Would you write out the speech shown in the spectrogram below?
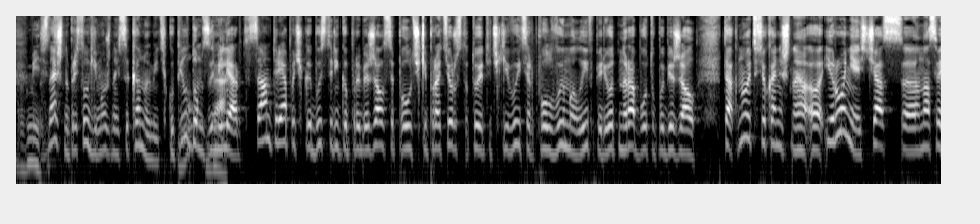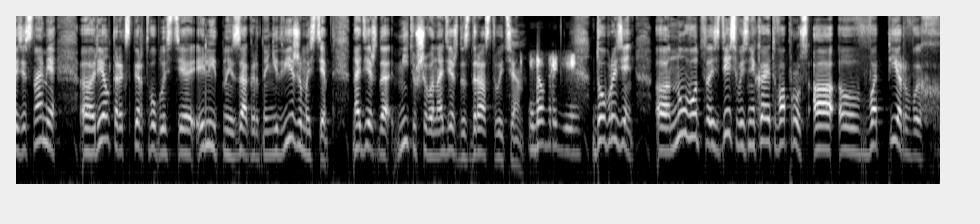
в месяц. Знаешь, на прислуге можно и сэкономить. Купил ну, дом за да. миллиард, сам тряпочкой быстренько пробежался, полочки протер, статуэточки вытер, пол вымыл и вперед на работу побежал. Так, ну это все, конечно, э, ирония. Сейчас э, на связи с нами э, риэлтор, эксперт в области элитной загородной недвижимости Надежда Митюшева. Надежда, здравствуйте. Добрый день. Добрый день. Ну вот здесь возникает вопрос. А, во-первых,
